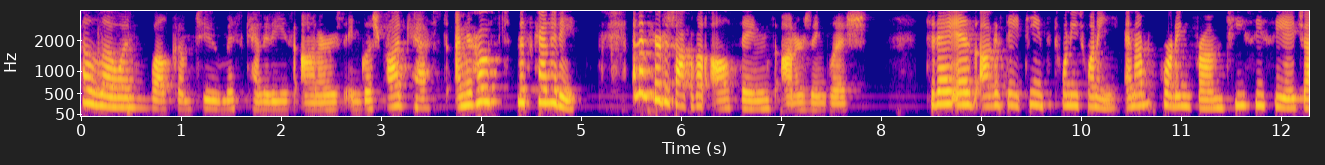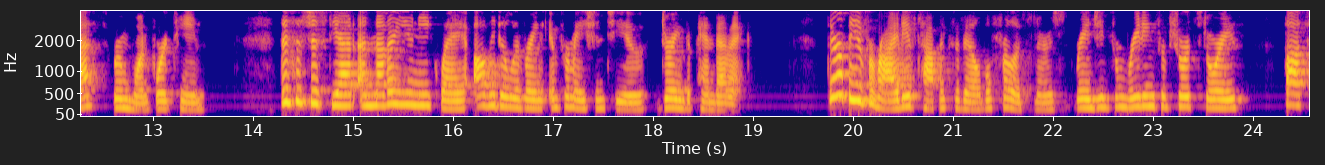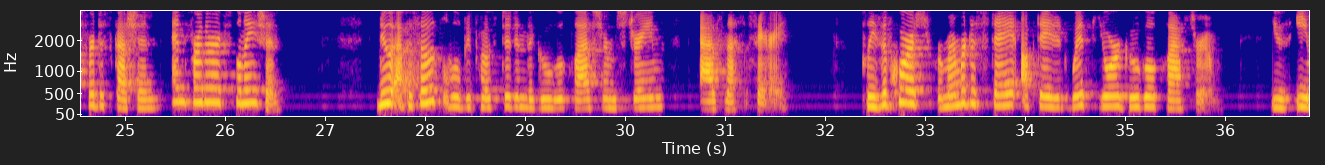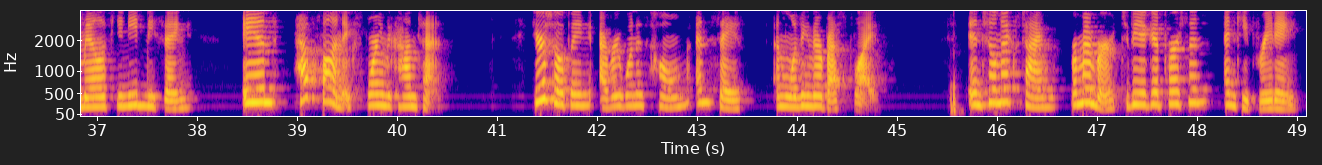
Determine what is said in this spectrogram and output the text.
Hello and welcome to Miss Kennedy's Honors English Podcast. I'm your host, Miss Kennedy, and I'm here to talk about all things Honors English. Today is August 18th, 2020, and I'm recording from TCCHS Room 114. This is just yet another unique way I'll be delivering information to you during the pandemic. There will be a variety of topics available for listeners, ranging from readings of short stories, thoughts for discussion, and further explanation. New episodes will be posted in the Google Classroom stream as necessary. Please, of course, remember to stay updated with your Google Classroom. Use email if you need anything, and have fun exploring the content. Here's hoping everyone is home and safe and living their best life. Until next time, remember to be a good person and keep reading.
